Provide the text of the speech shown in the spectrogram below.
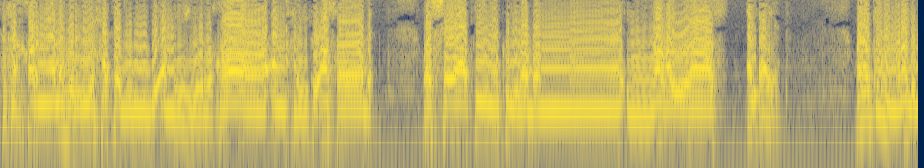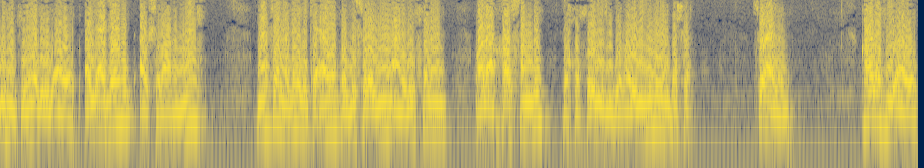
فسخرنا له الريح تجري بأمره رخاء حيث أصاب والشياطين كل بناء وغواص. الآيات. ولو كان المراد بهم في هذه الآيات الأجانب أو شرار الناس ما كان ذلك آية لسليمان عليه السلام ولا خاصا به لحصوله بغيره من البشر. سؤال قال في آية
